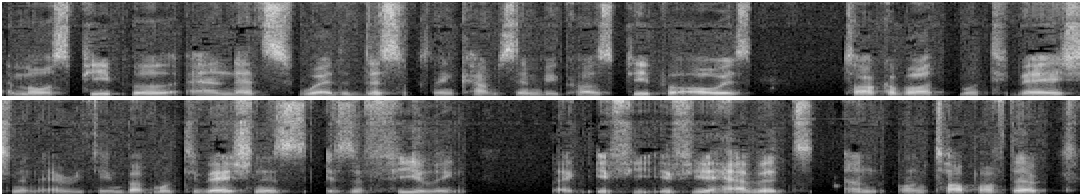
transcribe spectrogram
And most people, and that's where the discipline comes in, because people always talk about motivation and everything, but motivation is is a feeling. Like if you if you have it and on top of that,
